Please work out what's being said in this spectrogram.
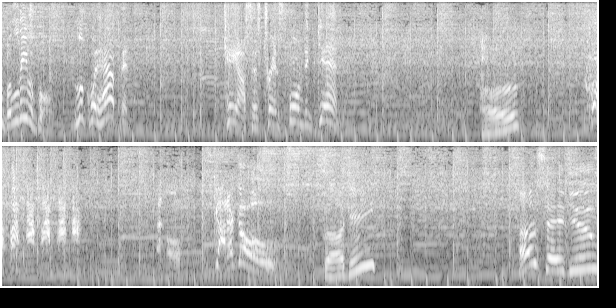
Unbelievable! Look what happened! Chaos has transformed again! Huh? Uh-oh. Gotta go! Froggy? I'll save you.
